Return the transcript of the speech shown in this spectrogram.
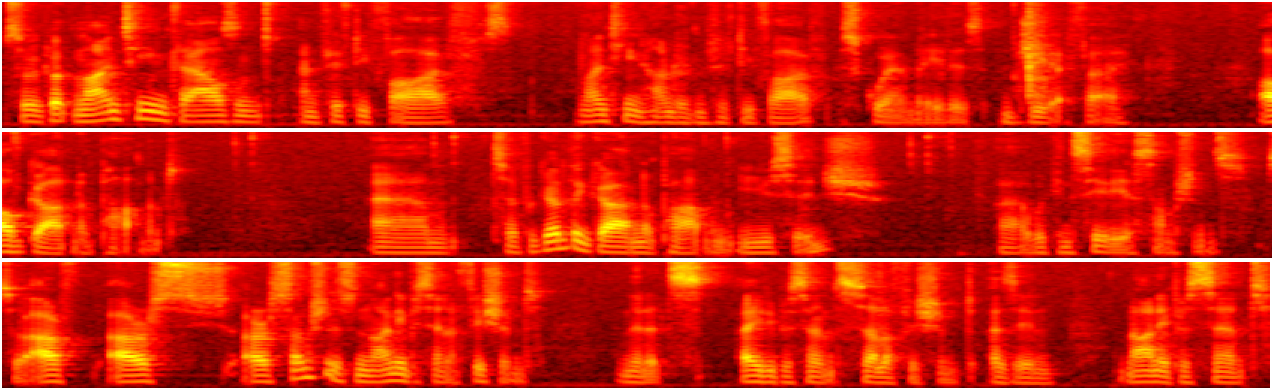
So we've got 19,055, 1955 square meters GFA of garden apartment. Um, so if we go to the garden apartment usage, uh, we can see the assumptions. So our, our, our assumption is 90% efficient, and then it's 80% cell efficient, as in 90%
